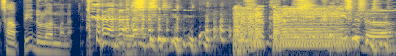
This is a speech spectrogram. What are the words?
sapi duluan mana? Gitu dong.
